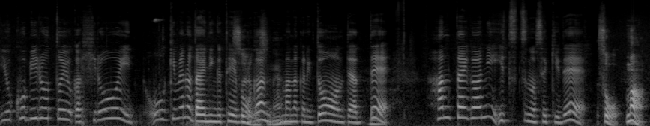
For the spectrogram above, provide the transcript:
横広というか広い大きめのダイニングテーブルが真ん中にドーンってあって、反対側に5つの席でそう。まあ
